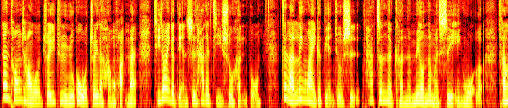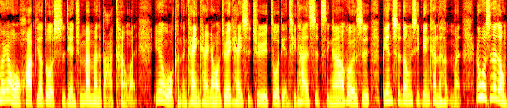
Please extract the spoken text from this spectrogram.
但通常我追剧，如果我追的很缓慢，其中一个点是它的集数很多，再来另外一个点就是它真的可能没有那么吸引我了，才会让我花比较多的时间去慢慢的把它看完。因为我可能看一看，然后我就会开始去做点其他的事情啊，或者是边吃东西边看的很慢。如果是那种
